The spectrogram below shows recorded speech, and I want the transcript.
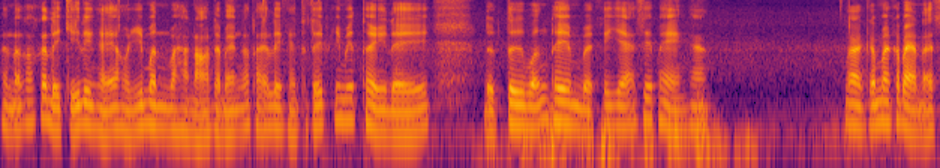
thì nó có cái địa chỉ liên hệ ở Hồ Chí Minh và Hà Nội thì bạn có thể liên hệ trực tiếp với Mít Thì để được tư vấn thêm về cái giá xếp hàng ha. Rồi, cảm ơn các bạn đã xem.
